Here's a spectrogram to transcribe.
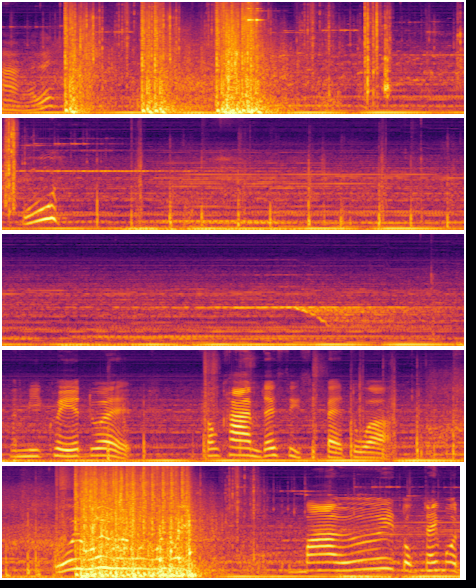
หาเลยอู้ยมันมีเควสด้วย ต้องฆ่ามันได้ 48 ตัว อุ้ยอุ้ยอุ้ยอุ้ยอุ้ยอุ้ยบ้าเอ้ย ตกใจหมด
